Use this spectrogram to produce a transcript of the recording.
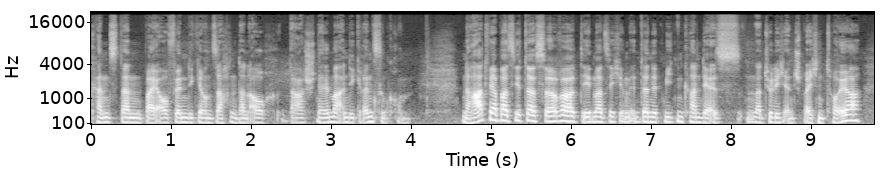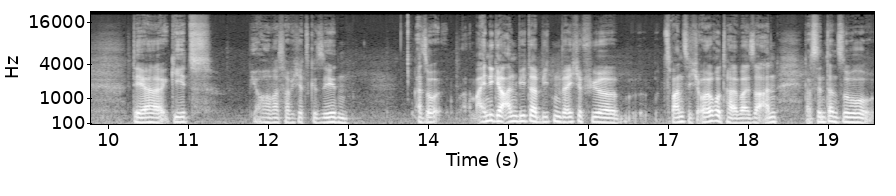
kann es dann bei aufwendigeren Sachen dann auch da schnell mal an die Grenzen kommen. Ein hardwarebasierter Server, den man sich im Internet mieten kann, der ist natürlich entsprechend teuer. Der geht, ja, was habe ich jetzt gesehen? Also einige Anbieter bieten welche für 20 Euro teilweise an. Das sind dann so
